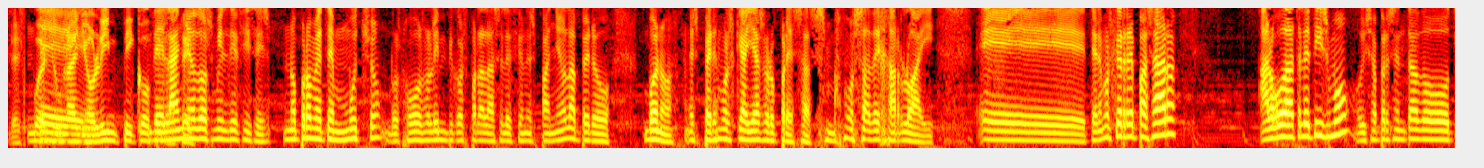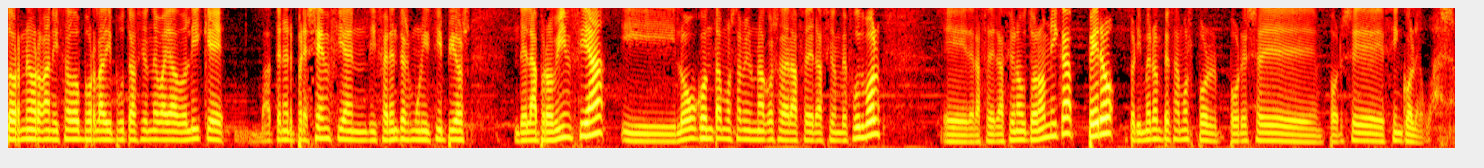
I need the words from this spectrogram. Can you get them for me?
Después de un año olímpico, del fíjate. año 2016. No prometen mucho los Juegos Olímpicos para la selección española, pero bueno, esperemos que haya sorpresas. Vamos a dejarlo ahí. Eh, tenemos que repasar algo de atletismo. Hoy se ha presentado torneo organizado por la Diputación de Valladolid que va a tener presencia en diferentes municipios de la provincia y luego contamos también una cosa de la Federación de Fútbol. Eh, de la Federación Autonómica, pero primero empezamos por, por ese por ese cinco leguas.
